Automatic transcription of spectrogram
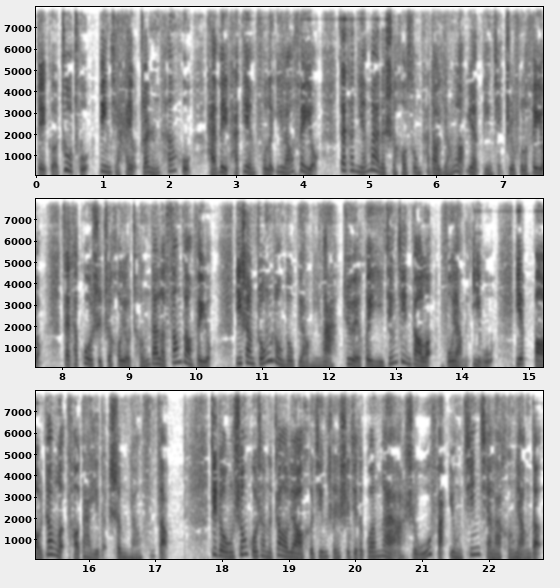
这个住处，并且还有专人看护，还为他垫付了医疗费用。在他年迈的时候送他到养老院，并且支付了费用。在他过世之后又承担了丧葬费用。以上种种都表明啊，居委会已经尽到了抚养的义务，也保障了曹大爷的生养死葬。这种生活上的照料和精神世界的关爱啊，是无法用金钱来衡量的。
